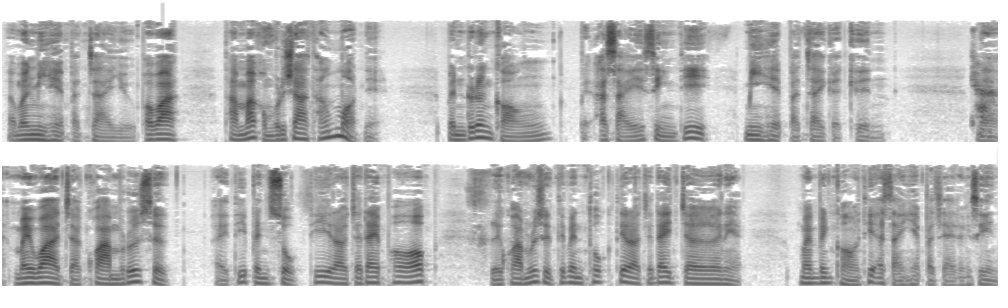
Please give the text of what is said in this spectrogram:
เอ่อมันมีเหตุปัจจัยอยู่ เพราะว่าธรรมะของพระพุทธเจ้าทั้งหมดเนี่ยเป็นเรื่องของอาศัยสิ่งที่มีเหตุปัจจัยเกิดขึ้นค่ะนะไม่ว่าจะความรู้สึกไอ้ที่เป็นสุขที่เราจะได้พบ หรือความรู้สึกที่เป็นทุกข์ที่เราจะได้เจอเนี่ยมันเป็นของที่อาศัยเหตุปัจจัยทั้งสิ้น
